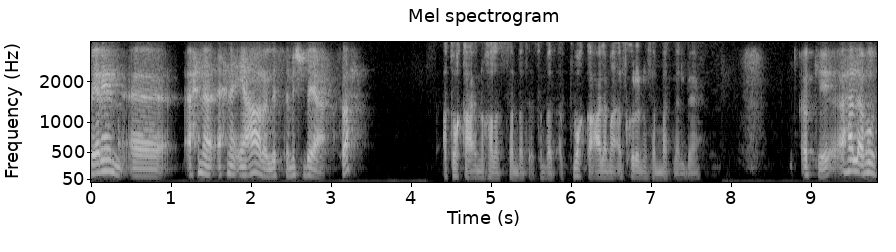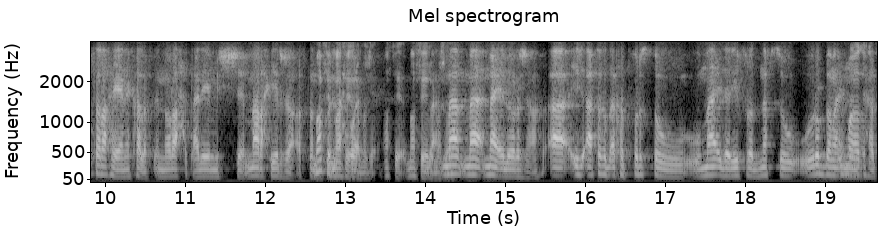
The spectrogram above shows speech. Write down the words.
بيرين آه، إحنا إحنا إعارة لسه مش بيع صح؟ أتوقع إنه خلص ثبت ثبت أتوقع على ما أذكر إنه ثبتنا البيع. أوكي هلأ هو صراحة يعني خلص إنه راحت عليه مش ما راح يرجع أصلا ما في ما في. مجال ما في ما في ما ما ما, له رجعة. أعتقد أخذ فرصته وما قدر يفرض نفسه وربما إنه انتهت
